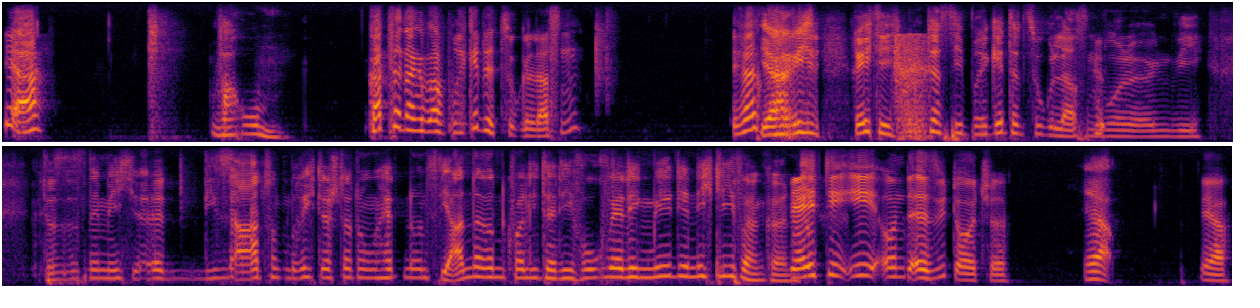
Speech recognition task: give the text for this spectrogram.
Ja, Warum? Gott sei Dank ist auch Brigitte zugelassen. Ich weiß Ja, richtig, richtig. Gut, dass die Brigitte zugelassen wurde irgendwie. Das ist nämlich, äh, diese Art von Berichterstattung hätten uns die anderen qualitativ hochwertigen Medien nicht liefern können. Welt.de und äh, Süddeutsche. Ja. Ja.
